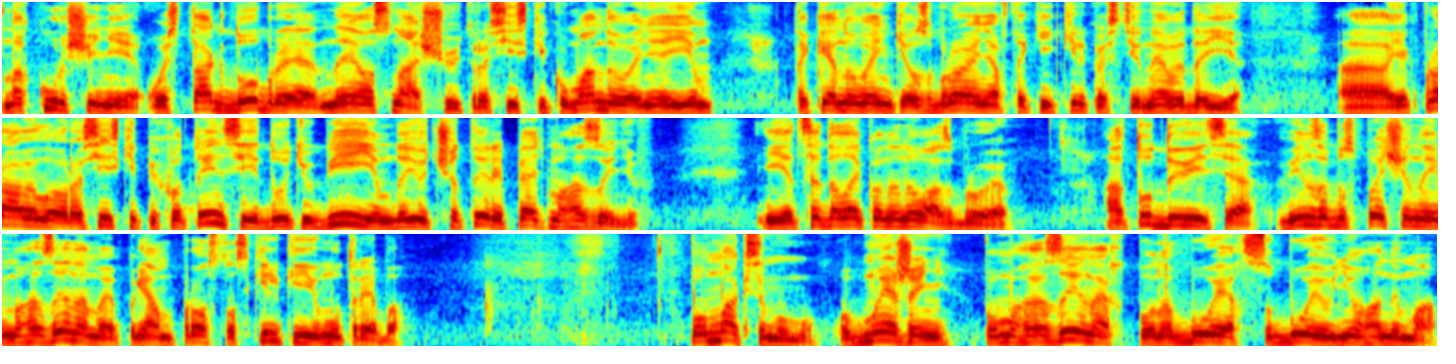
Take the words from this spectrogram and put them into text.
на Курщині, ось так добре не оснащують. Російське командування їм таке новеньке озброєння в такій кількості не видає. Як правило, російські піхотинці йдуть у бій, їм дають 4-5 магазинів. І це далеко не нова зброя. А тут дивіться, він забезпечений магазинами прям просто скільки йому треба. По максимуму. Обмежень по магазинах, по набоях з собою у нього нема.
